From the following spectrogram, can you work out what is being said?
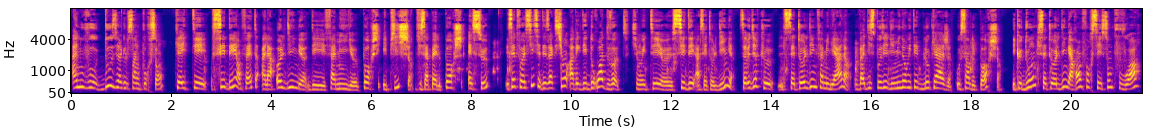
à nouveau 12,5%, qui a été cédée en fait à la holding des familles Porsche et Piche, qui s'appelle Porsche SE, Et cette fois-ci, c'est des actions avec des droits de vote qui ont été euh, cédés à cette holding. Ça veut dire que cette holding familiale va disposer d'une minorité de blocage au sein de Porsche et que donc cette holding a renforcé son pouvoir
